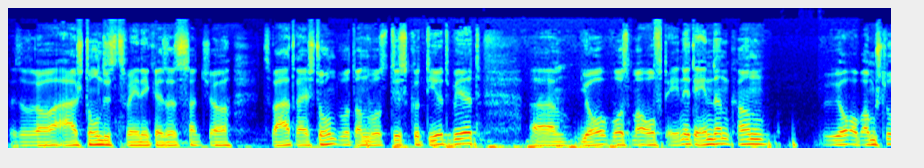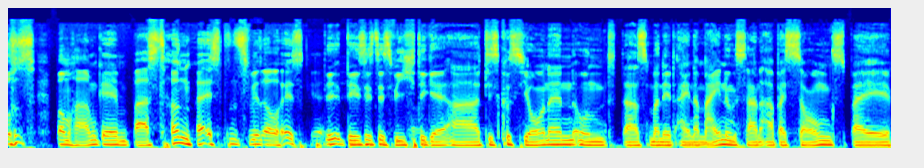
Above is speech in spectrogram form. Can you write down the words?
Also eine Stunde ist zu wenig. Also es sind schon zwei, drei Stunden, wo dann was diskutiert wird. Ähm, ja, was man oft eh nicht ändern kann. Ja, aber am Schluss beim Heimgehen passt dann meistens wieder alles. Gell? Das ist das Wichtige, äh, Diskussionen und dass man nicht einer Meinung sind, auch bei Songs, bei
